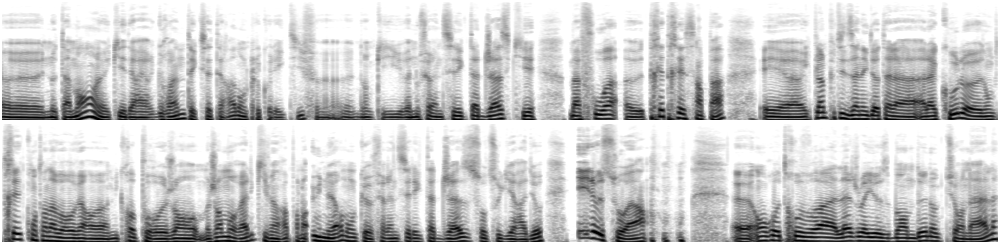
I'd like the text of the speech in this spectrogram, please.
euh, notamment euh, qui est derrière Grunt etc donc le collectif euh, donc il va nous faire une selecta de jazz qui est ma foi euh, très très sympa. Et euh, avec plein de petites anecdotes à la, à la cool Euh, donc très content d'avoir ouvert un micro pour euh, Jean Jean Morel qui viendra pendant une heure donc euh, faire une selecta de jazz sur Tsugi Radio. Et le soir euh, on retrouvera la joyeuse bande de Nocturnal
